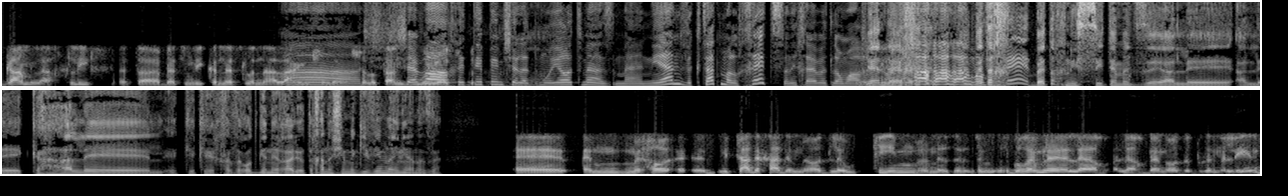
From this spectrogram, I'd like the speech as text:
גם להחליף את ה... בעצם להיכנס לנעליים של, של אותן שבע דמויות. שבע הארכיטיפים של הדמויות מעניין וקצת מלחיץ, אני חייבת לומר. כן, בטח, בטח ניסיתם את זה על, על קהל כחברות גנרליות. איך אנשים מגיבים לעניין הזה? הם מאוד, מצד אחד הם מאוד להוטים, וזה זה, זה גורם ל, לה, להרבה מאוד אדרנלין,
